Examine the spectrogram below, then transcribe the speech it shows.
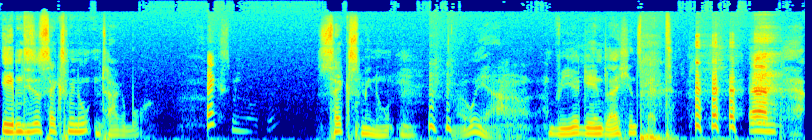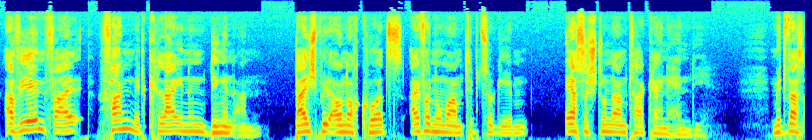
eben dieses Sechs-Minuten-Tagebuch. Sechs Minuten? Sechs Minuten. Oh ja. Wir gehen gleich ins Bett. ähm, auf jeden Fall, fang mit kleinen Dingen an. Beispiel auch noch kurz, einfach nur mal einen Tipp zu geben. Erste Stunde am Tag kein Handy. Mit was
